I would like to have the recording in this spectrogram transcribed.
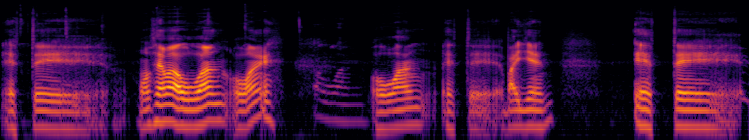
Este, ¿cómo se llama? Owan, Owan, ¿eh? Owan. Este, by Jen. Este,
